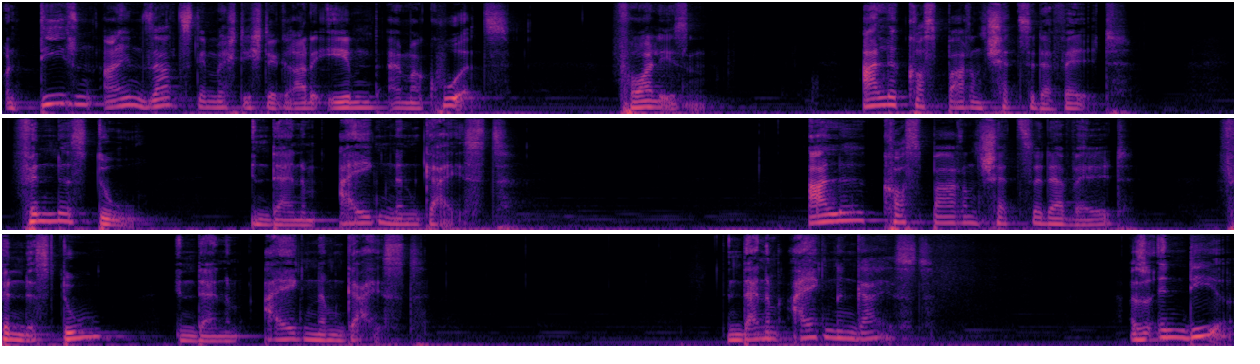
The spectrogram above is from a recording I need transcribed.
Und diesen einen Satz, den möchte ich dir gerade eben einmal kurz vorlesen. Alle kostbaren Schätze der Welt findest du in deinem eigenen Geist. Alle kostbaren Schätze der Welt findest du in deinem eigenen Geist. In deinem eigenen Geist. Also in dir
